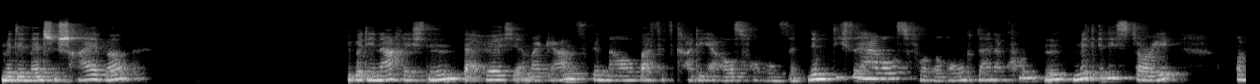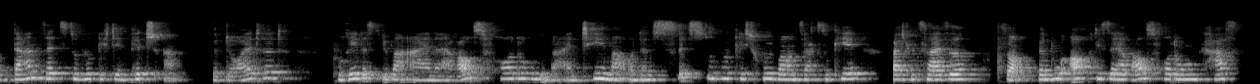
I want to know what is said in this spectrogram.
mit den Menschen schreibe. Über die Nachrichten, da höre ich ja immer ganz genau, was jetzt gerade die Herausforderungen sind. Nimm diese Herausforderung deiner Kunden mit in die Story und dann setzt du wirklich den Pitch an. Bedeutet, Du redest über eine Herausforderung, über ein Thema und dann switchst du wirklich rüber und sagst, okay, beispielsweise, so, wenn du auch diese Herausforderung hast,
